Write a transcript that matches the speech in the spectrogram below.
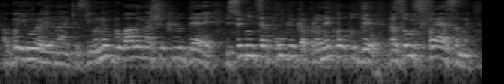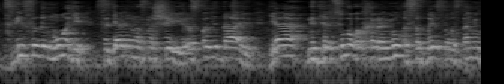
Або Юра Янаківський. Вони вбивали наших людей. І сьогодні ця публіка проникла туди разом з фесами, звісили ноги, сидять у нас на шиї, розповідають. Я не для цього хараню особисто в останню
